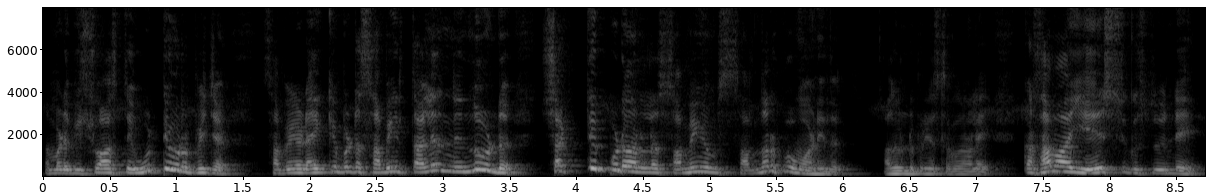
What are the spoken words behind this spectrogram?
നമ്മുടെ വിശ്വാസത്തെ ഊട്ടിയുറപ്പിച്ച് സഭയുടെ ഐക്യപ്പെട്ട സഭയിൽ തലയിൽ നിന്നുകൊണ്ട് ശക്തിപ്പെടാനുള്ള സമയവും സന്ദർഭവുമാണിത്. അതുകൊണ്ട് പ്രിയ സഹോദരങ്ങളെ കഥാവായ യേശു ക്രിസ്തുവിന്റെ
